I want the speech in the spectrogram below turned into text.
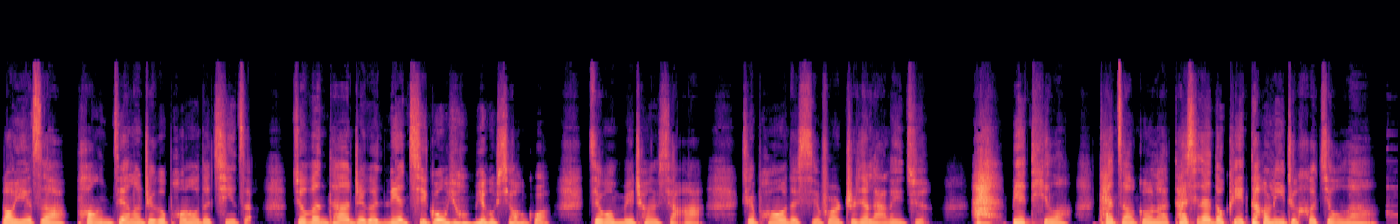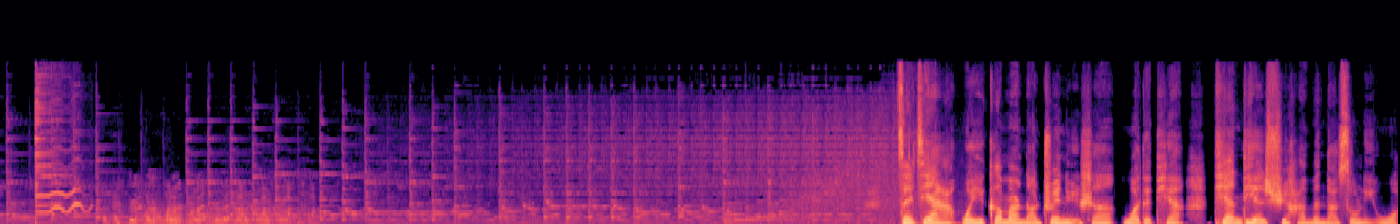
老爷子啊碰见了这个朋友的妻子，就问他这个练气功有没有效果。结果没成想啊，这朋友的媳妇儿直接来了一句：“哎，别提了，太糟糕了，他现在都可以倒立着喝酒了。”最近啊，我一哥们儿呢追女神，我的天，天天嘘寒问暖送礼物，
